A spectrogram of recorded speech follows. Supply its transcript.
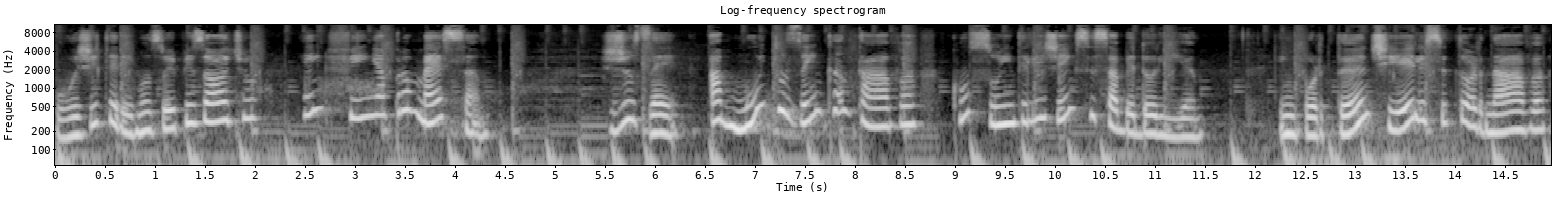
hoje teremos o episódio Enfim a Promessa. José há muitos encantava com sua inteligência e sabedoria. Importante ele se tornava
